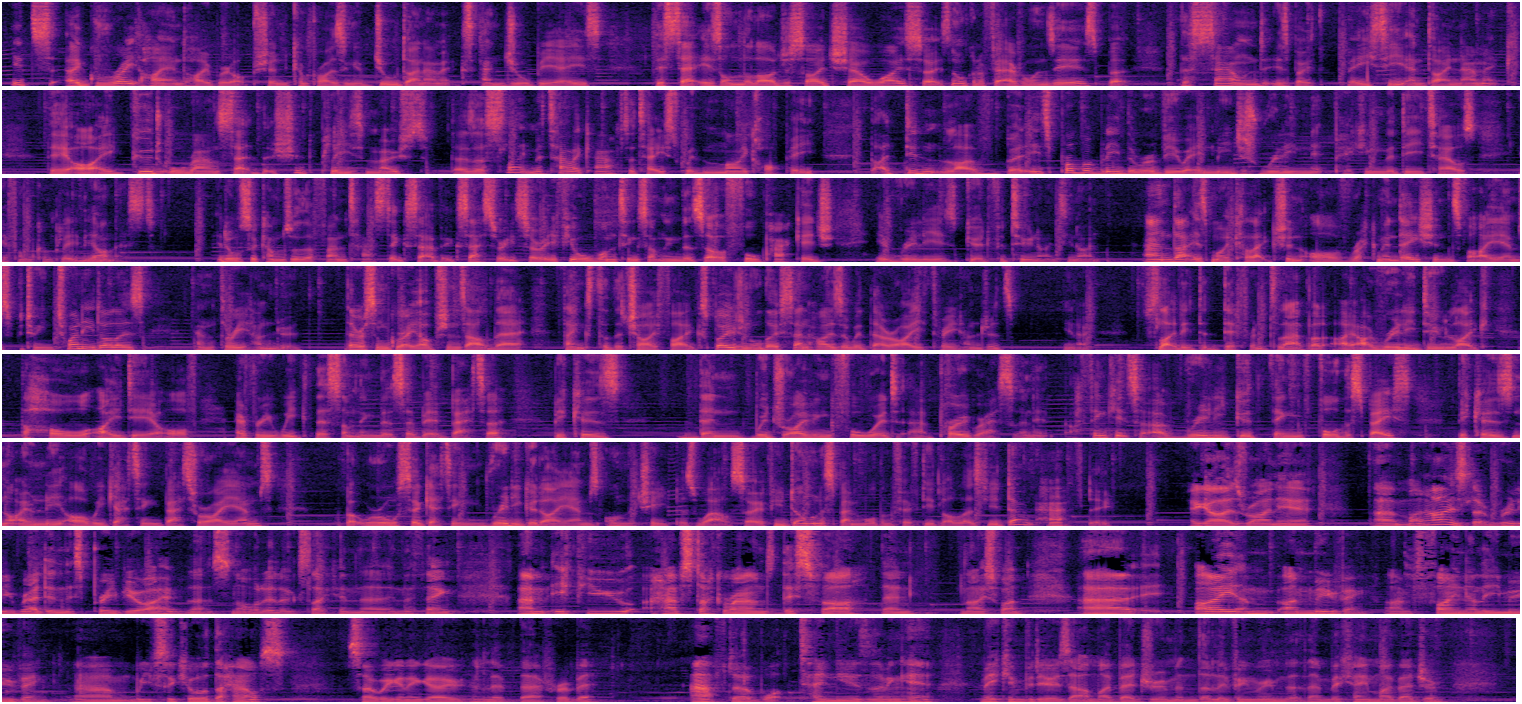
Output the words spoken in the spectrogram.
It's a great high-end hybrid option comprising of dual dynamics and dual BAs. This set is on the larger side shell-wise, so it's not going to fit everyone's ears, but the sound is both bassy and dynamic. They are a good all-round set that should please most. There's a slight metallic aftertaste with my copy that I didn't love, but it's probably the reviewer in me just really nitpicking the details if I'm completely honest. It also comes with a fantastic set of accessories, so if you're wanting something that's a full package, it really is good for $2.99. And that is my collection of recommendations for IEMs between $20 and 300 there are some great options out there thanks to the Chi-Fi explosion, although Sennheiser with their IE300s, you know, slightly different to that, but I, I really do like the whole idea of every week there's something that's a bit better because then we're driving forward uh, progress and it, I think it's a really good thing for the space because not only are we getting better IEMs, but we're also getting really good IEMs on the cheap as well. So if you don't want to spend more than $50, you don't have to. Hey guys, Ryan here. Um, my eyes look really red in this preview. I hope that's not what it looks like in the in the thing. Um, if you have stuck around this far, then nice one. Uh, I am I'm moving. I'm finally moving. Um, we've secured the house, so we're gonna go and live there for a bit. After what 10 years living here, making videos out of my bedroom and the living room that then became my bedroom.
